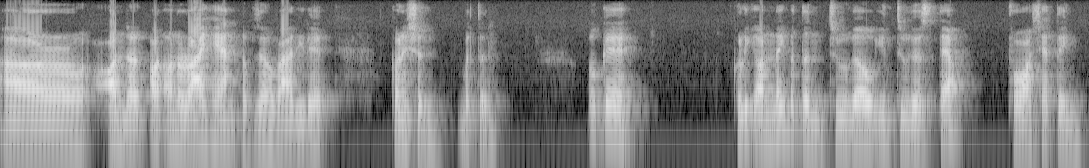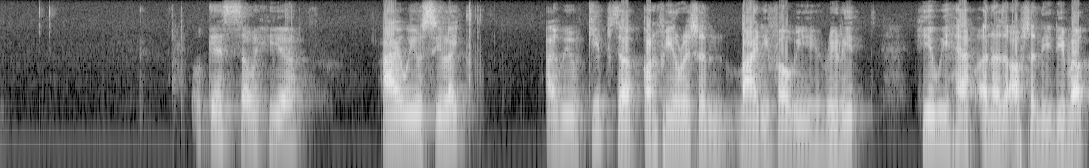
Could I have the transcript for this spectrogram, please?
uh, on the on, on the right hand of the validate connection button. Okay click on next button to go into the step for setting. Okay so here I will select I will keep the configuration by default release here we have another option debug.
